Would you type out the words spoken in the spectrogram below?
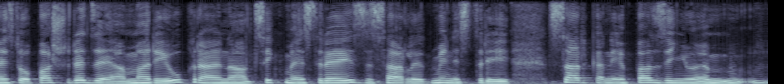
mēs to pašu redzējām arī Ukrainā, cik mēs reizes ārlietu ministrija sarkanie paziņojumi,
